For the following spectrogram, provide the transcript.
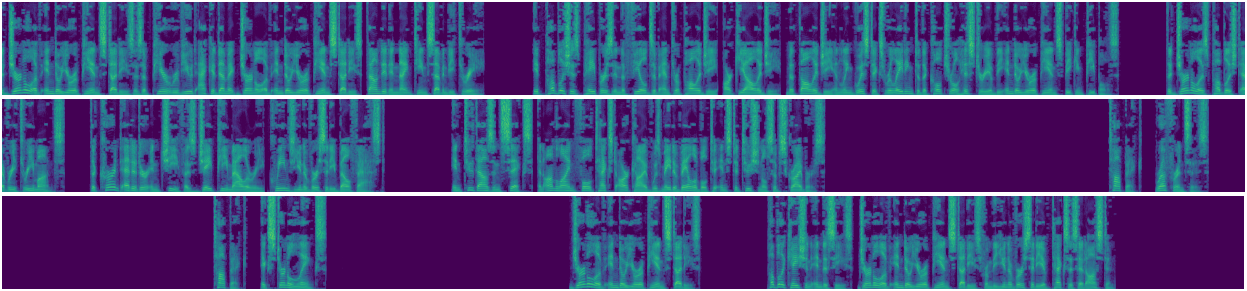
The Journal of Indo-European Studies is a peer-reviewed academic journal of Indo-European studies, founded in 1973. It publishes papers in the fields of anthropology, archaeology, mythology and linguistics relating to the cultural history of the Indo-European speaking peoples. The journal is published every three months. The current editor-in-chief is J. P. Mallory Queen's University Belfast. In 2006, an online full-text archive was made available to institutional subscribers. References. External links. Journal of Indo-European Studies. Publication indices, Journal of Indo-European Studies from the University of Texas at Austin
